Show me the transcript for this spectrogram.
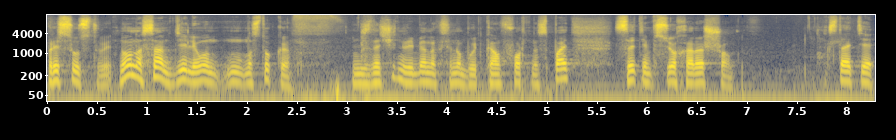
присутствует. Но на самом деле он ну, настолько незначительный, ребенок все равно будет комфортно спать. С этим все хорошо. Кстати,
